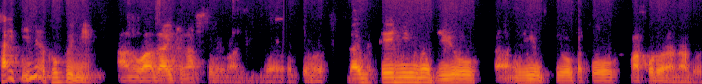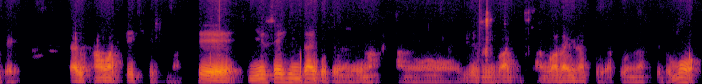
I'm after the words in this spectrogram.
最近では特にあの話題となっているのはね、だいぶ生乳の需要あの需要がこう、まあ、コロナなどでだいぶ緩和してきてしまって、乳製品在庫というのが今、あの非常に話題になっているかと思いますけども、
